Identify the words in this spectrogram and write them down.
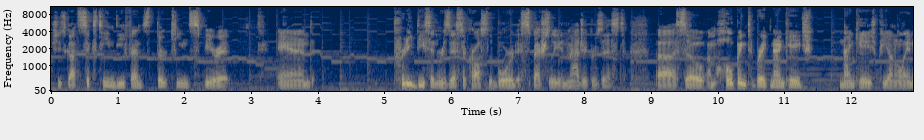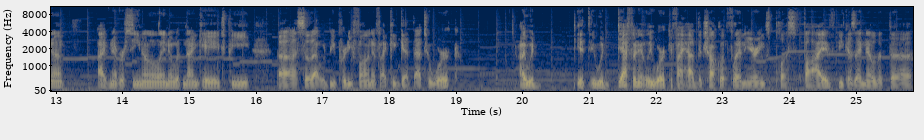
She's got 16 defense, 13 spirit, and pretty decent resist across the board, especially in magic resist. Uh, so I'm hoping to break 9k, 9 khp on Elena. I've never seen an Elena with 9 khp, uh, so that would be pretty fun if I could get that to work. I would it, it would definitely work if I had the chocolate flan earrings plus five because I know that the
